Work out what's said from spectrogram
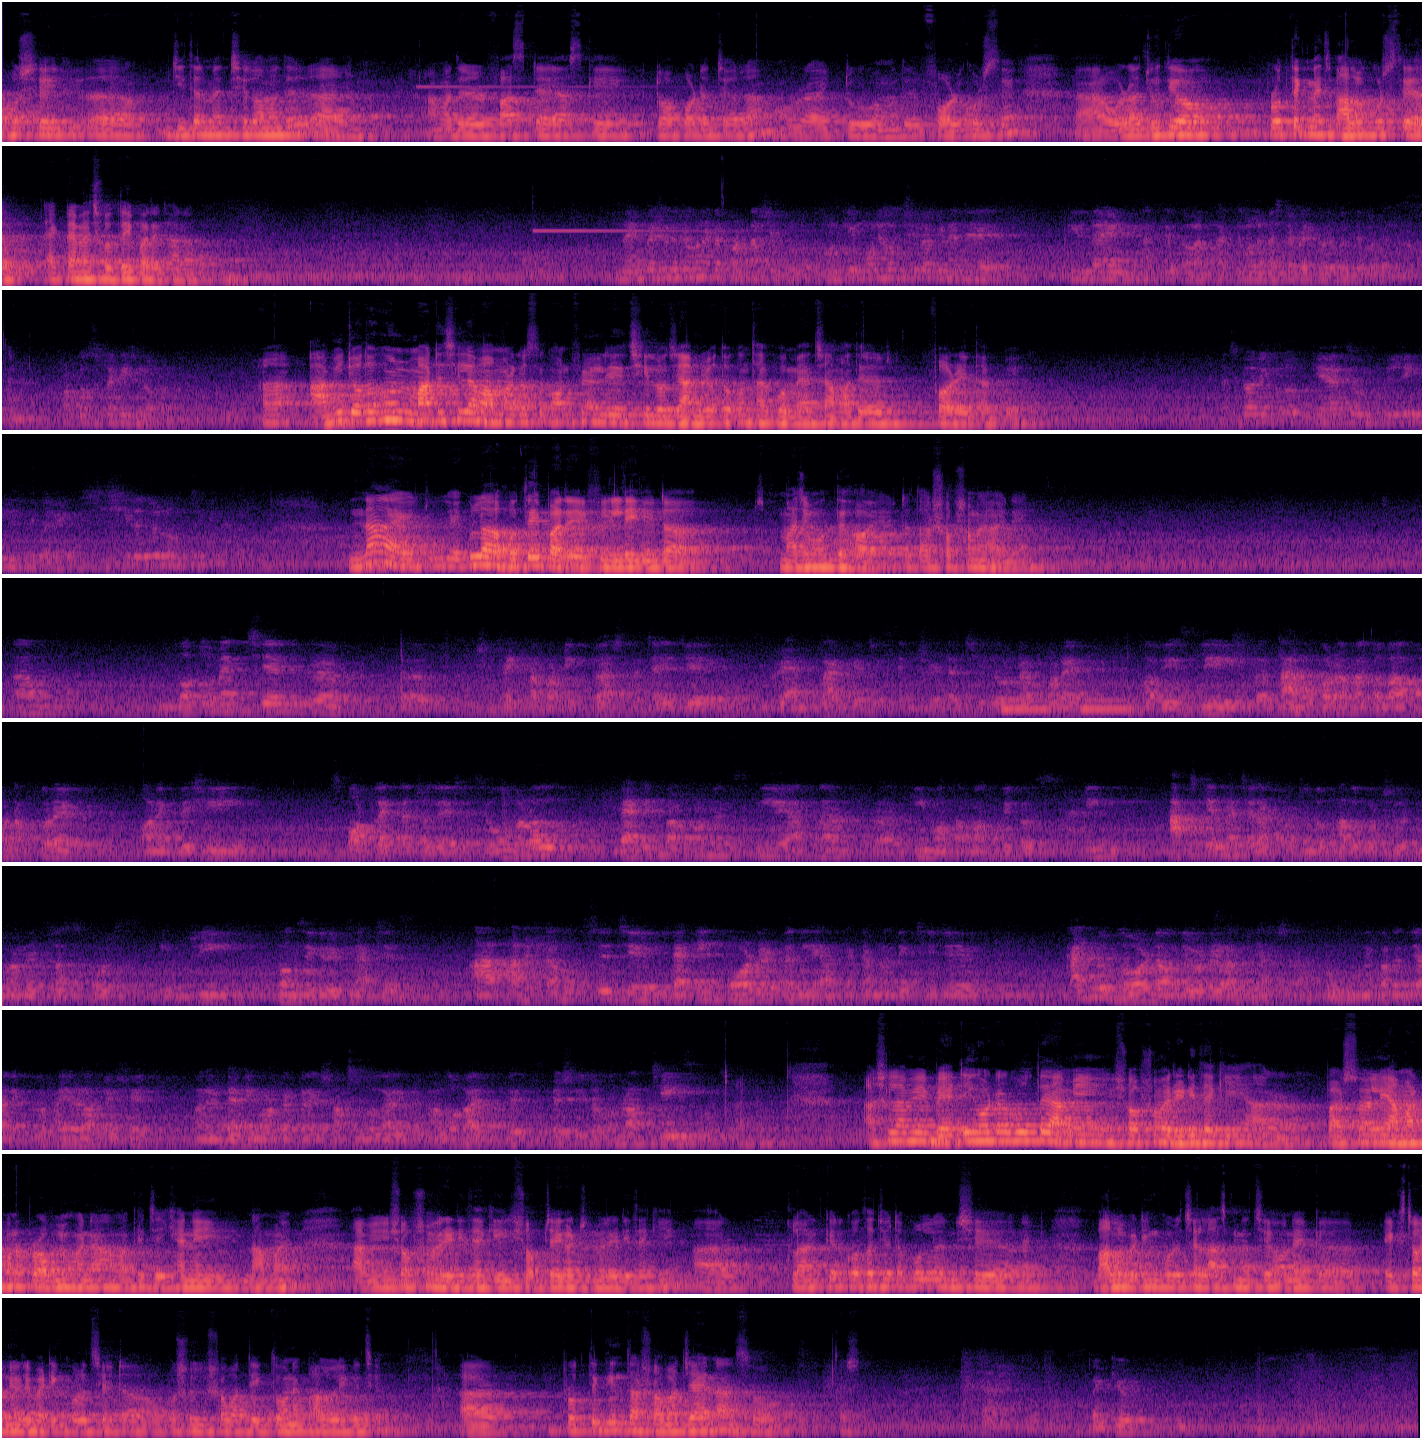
অবশ্যই জিতার ম্যাচ ছিল আমাদের আর আমাদের ফার্স্টে আজকে টপ অর্ডার যারা ওরা একটু আমাদের ফল্ট করছে। ওরা যদিও প্রত্যেক ম্যাচ ভালো করছে একটা ম্যাচ হতেই পারে খারাপ। ফিল আমি যতক্ষণ মাঠে ছিলাম আমার কাছে কনফিডেন্টলি ছিল যে আমি যতক্ষণ থাকব ম্যাচ আমাদের ফরেই থাকবে। অনেকগুলো ক্যাচ ও ফিল্ডিং মিলতে পারে শিশিরের জন্য হচ্ছে না এগুলা হতেই পারে ফিল্ডিং এটা মাঝে মধ্যে হয় এটা তো আর সবসময় হয় না গত ম্যাচের প্রেক্ষাপটে একটু আসতে চাই যে গ্র্যান্ড ক্লার্কের যে সেঞ্চুরিটা ছিল ওটার পরে অবভিয়াসলি তার উপরে হয়তো বা হঠাৎ করে অনেক বেশি স্পটলাইটটা চলে এসেছে। ওভারঅল ব্যাটিং পারফরমেন্স নিয়ে আপনার কি বিকজ আজকের ম্যাচের আগ পর্যন্ত ভালো করছিল two hundred plus score in three consecutive matches আর আরেকটা হচ্ছে যে ব্যাটিং অর্ডারটা নিয়ে আপনাকে আমরা দেখছি যে kind of lower down the order আপনি আসা মনে করেন যে আরেকটু হায়ার আপ এসে মানে ব্যাটিং অর্ডারটা সাফল্য আরেকটু ভালো হয় স্পেশালি যখন রান চেঞ্জ করছে আসলে আমি ব্যাটিং অর্ডার বলতে আমি সবসময় রেডি থাকি আর পার্সোনালি আমার কোনো প্রবলেম হয় না, আমাকে যেখানেই নামায়, আমি সবসময় রেডি থাকি, সব জায়গার জন্য রেডি থাকি। আর ক্লার্কের কথা যেটা বললেন, সে অনেক ভালো ব্যাটিং করেছে লাস্ট ম্যাচে অনেক এক্সট্রাঅর্ডিনারি ব্যাটিং করেছে, এটা অবশ্যই সবার দেখতে অনেক ভালো লেগেছে। আর প্রত্যেক দিন তো আর সবার যায় না সো থ্যাংক ইউ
